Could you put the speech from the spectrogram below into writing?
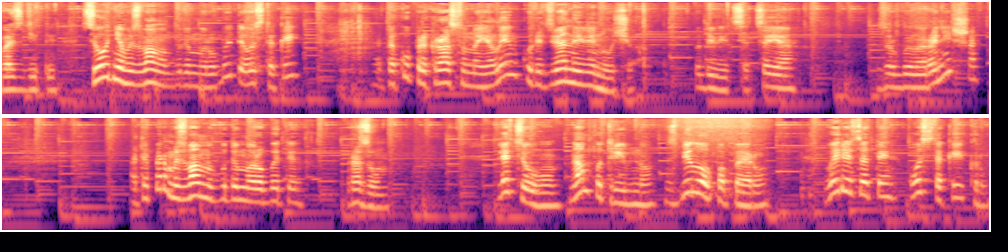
вас, діти! Сьогодні ми з вами будемо робити ось такий, таку прикрасу на ялинку, різдвяний віночок. Подивіться, це я зробила раніше. А тепер ми з вами будемо робити разом. Для цього нам потрібно з білого паперу вирізати ось такий круг.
